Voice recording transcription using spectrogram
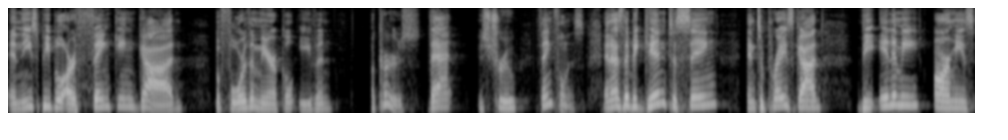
and these people are thanking God before the miracle even occurs. That is true thankfulness. And as they begin to sing and to praise God, the enemy armies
